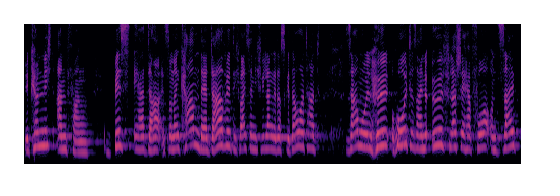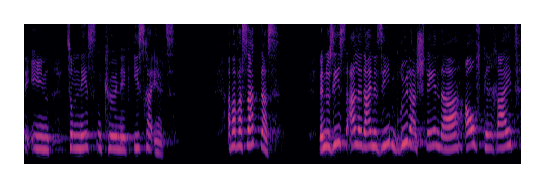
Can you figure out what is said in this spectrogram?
wir können nicht anfangen, bis er da ist. Und dann kam der David, ich weiß ja nicht, wie lange das gedauert hat, Samuel holte seine Ölflasche hervor und salbte ihn zum nächsten König Israels. Aber was sagt das? Wenn du siehst, alle deine sieben Brüder stehen da aufgereiht,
